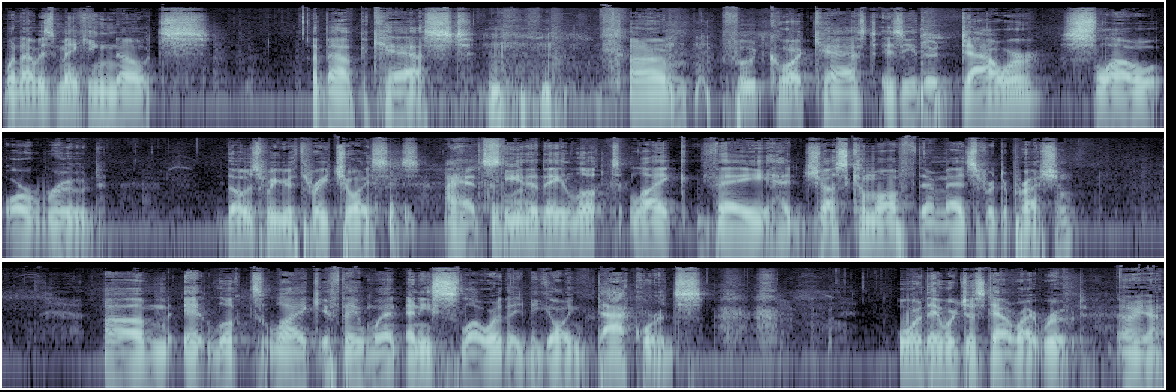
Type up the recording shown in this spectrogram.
when I was making notes about the cast, um, food court cast is either dour, slow, or rude. Those were your three choices. I had slow. either they looked like they had just come off their meds for depression. Um, it looked like if they went any slower, they'd be going backwards, or they were just downright rude. Oh yeah.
